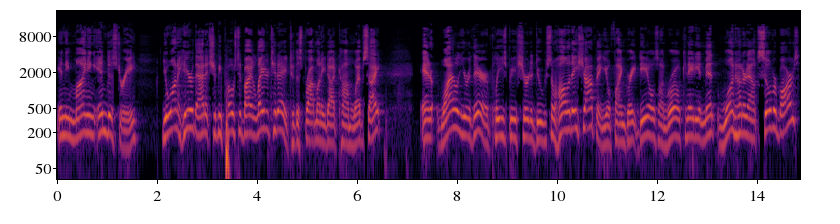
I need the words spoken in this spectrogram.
in the mining industry. You'll want to hear that. It should be posted by later today to the sprottmoney.com website. And while you're there, please be sure to do some holiday shopping. You'll find great deals on Royal Canadian Mint 100 ounce silver bars,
